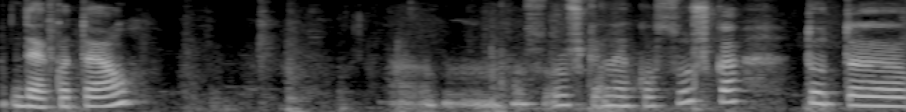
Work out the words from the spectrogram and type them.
де котел, не косушка. Тут е,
